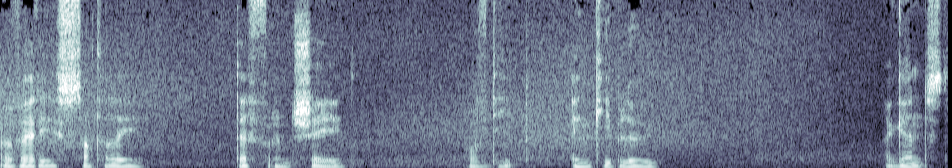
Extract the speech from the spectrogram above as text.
A very subtly different shade of deep inky blue against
